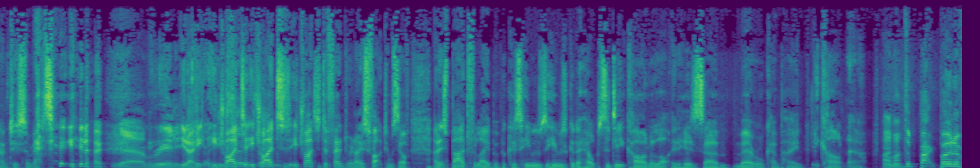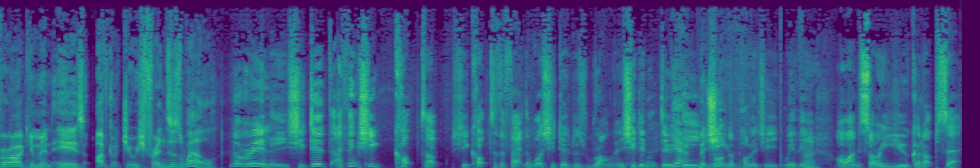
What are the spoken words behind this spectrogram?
anti-Semitic." you know, Yeah, really. you know, he, he, tried to he tried to he tried to defend her, and now he's fucked himself. And it's bad for Labour because he was he was going to help Sadiq Khan a lot in his um, mayoral campaign. He can't now. I'm The backbone of her argument is I've got Jewish friends as well. Not really. She did. I think she copped up. She copped to the fact that what she did was wrong, and she didn't do Yeah, the but non-apology with the "Oh, I'm sorry, you got upset."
